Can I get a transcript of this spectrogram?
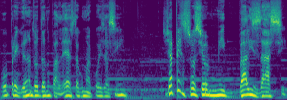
Ou pregando, ou dando palestra, alguma coisa assim. Já pensou se eu me balizasse,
